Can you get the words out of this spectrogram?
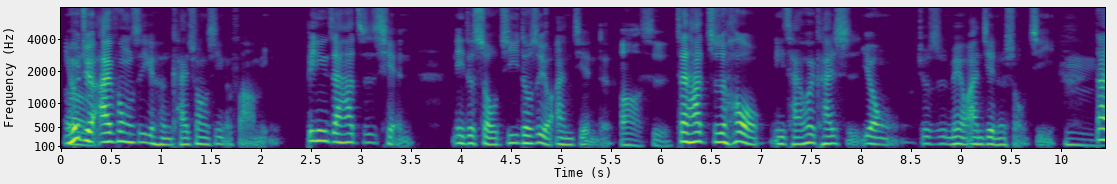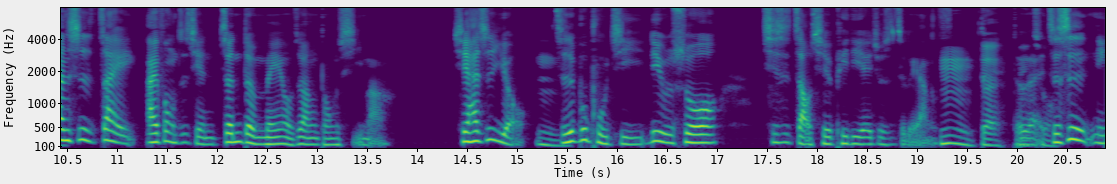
你会觉得 iPhone 是一个很开创性的发明。嗯、毕竟在它之前，你的手机都是有按键的哦，是在它之后，你才会开始用就是没有按键的手机。嗯，但是在 iPhone 之前，真的没有这样东西吗？其实还是有，嗯，只是不普及。例如说。其实早期的 PDA 就是这个样子，嗯，对，对不对？只是你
